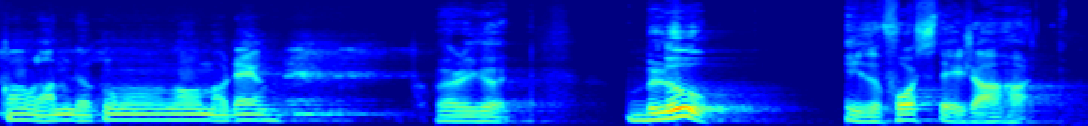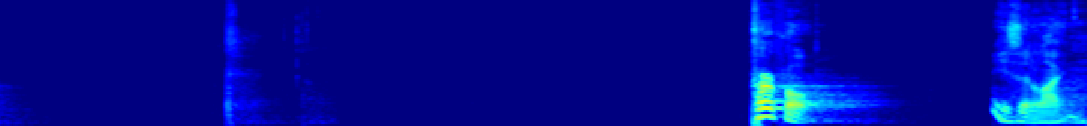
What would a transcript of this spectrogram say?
con lượm được ngôi màu đen Very good. Blue is a fourth stage arhat. Purple is enlightened.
